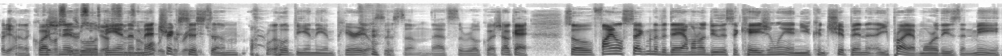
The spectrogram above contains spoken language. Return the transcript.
but yeah, Now, the question is, will it be in the suggestions on what we metric could rate each other. system or will it be in the imperial system? That's the real question. Okay, so final segment of the day. I'm going to do this occasionally, and you can chip in. You probably have more of these than me.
